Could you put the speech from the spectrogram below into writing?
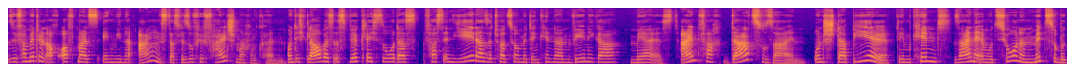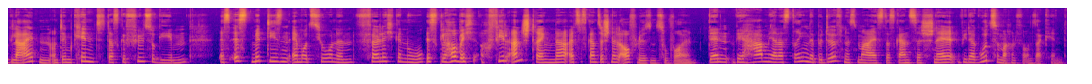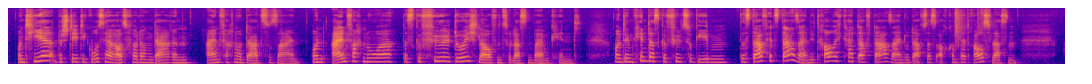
sie vermitteln auch oftmals irgendwie eine Angst, dass wir so viel falsch machen können. Und ich glaube, es ist wirklich so, dass fast in jeder Situation mit den Kindern weniger mehr ist. Einfach da zu sein und stabil dem Kind seine Emotionen mit zu begleiten und dem Kind das Gefühl zu geben, es ist mit diesen Emotionen völlig genug, ist, glaube ich, auch viel anstrengender, als das Ganze schnell auflösen zu wollen. Denn wir haben ja das dringende Bedürfnis meist, das Ganze schnell wieder gut zu machen für unser Kind. Und hier besteht die große Herausforderung darin, einfach nur da zu sein und einfach nur das Gefühl durchlaufen zu lassen beim Kind und dem Kind das Gefühl zu geben, das darf jetzt da sein, die Traurigkeit darf da sein, du darfst das auch komplett rauslassen.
